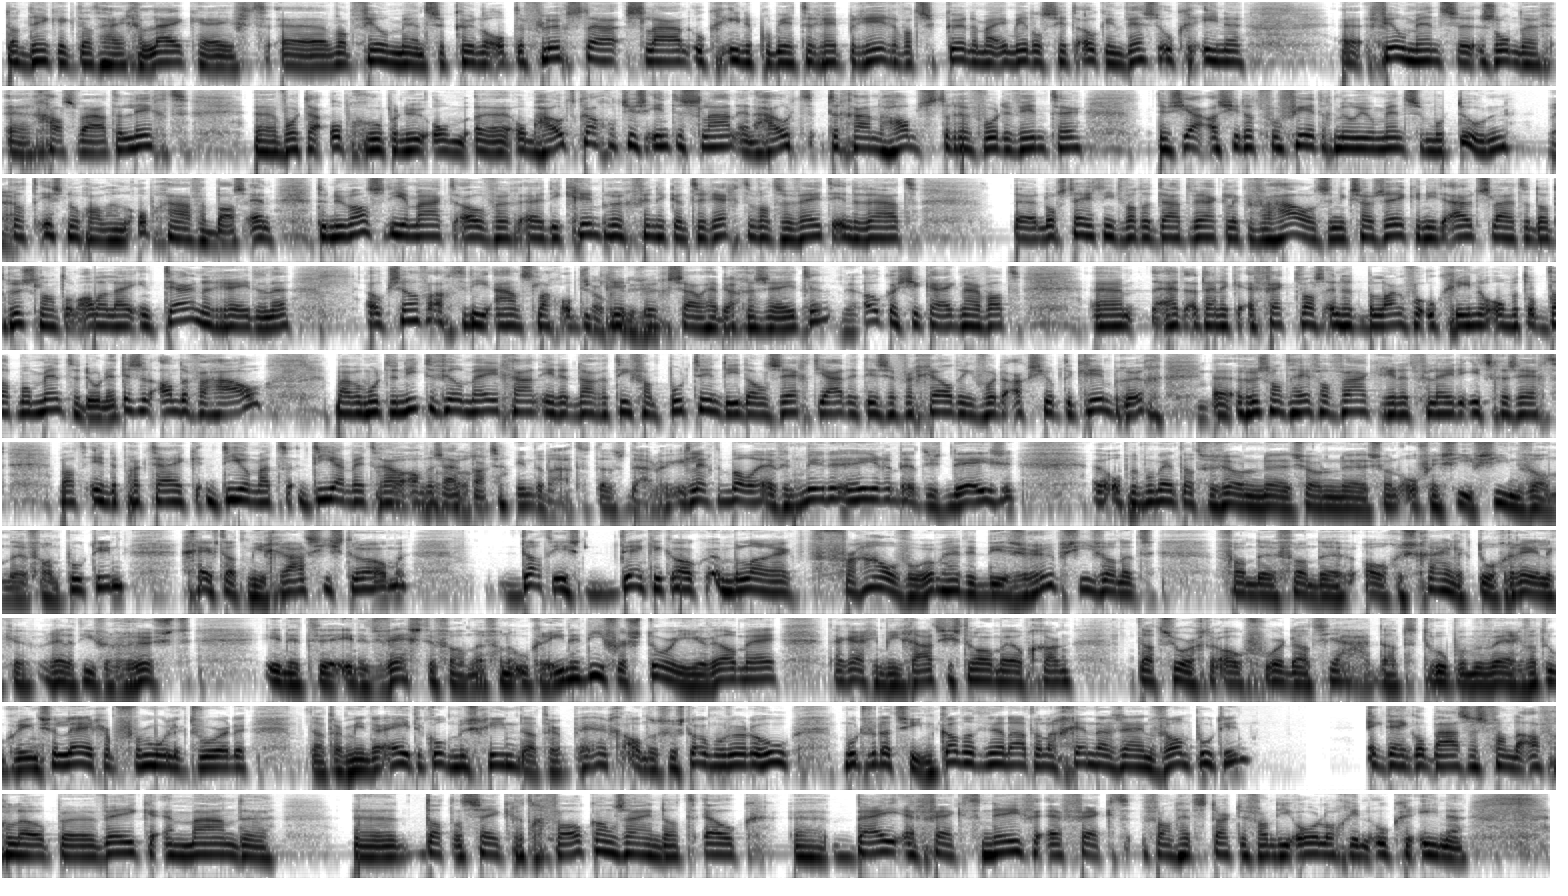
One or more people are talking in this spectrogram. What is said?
dan denk ik dat hij gelijk heeft. Uh, want veel mensen kunnen op de vlucht slaan. Oekraïne probeert te repareren wat ze kunnen, maar inmiddels zit ook in West-Oekraïne veel mensen zonder uh, gas, water, licht. Uh, wordt daar opgeroepen nu om, om houtkacheltjes in te slaan en hout te gaan hamsteren voor de winter. Dus ja, als je dat voor 40 miljoen mensen moet doen, ja. dat is nogal een opgave, Bas. En de nuance die je maakt over die Krimbrug vind ik een terechte, want we weten inderdaad uh, nog steeds niet wat het daadwerkelijke verhaal is. En ik zou zeker niet uitsluiten dat Rusland om allerlei interne redenen ook zelf achter die aanslag op die Krimbrug zou hebben ja, gezeten. Ja, ja. Ook als je kijkt naar wat uh, het uiteindelijke effect was en het belang voor Oekraïne om het op dat moment te doen. Het is een ander verhaal, maar we moeten niet te veel meegaan in het narratief van Poetin, die dan zegt: ja, dit is een vergelding voor de actie op de Krimbrug. Uh, Rusland heeft al vaker in het verleden iets gezegd wat in de praktijk diametraal anders uitpakte. Inderdaad, dat is duidelijk. Ik leg de bal even in het midden, heren. Dat is deze. Uh, op het moment dat we zo'n zo'n zo'n offensief zien van, van Poetin, geeft dat migratiestromen. Dat is denk ik ook een belangrijk verhaal voor hem. De disruptie van, het, van, de, van de ogenschijnlijk toch redelijke, relatieve rust in het, in het westen van, van de Oekraïne. Die verstoor je hier wel mee. Daar krijg je migratiestroom mee op gang. Dat zorgt er ook voor dat, ja, dat troepenbeweging van het Oekraïnse leger vermoeilijkt worden. Dat er minder eten komt misschien. Dat er erg anders gestoken moet worden. Hoe moeten we dat zien? Kan dat inderdaad een agenda zijn van Poetin? Ik denk op basis van de afgelopen weken en maanden uh, dat dat zeker het geval kan zijn. Dat elk uh, bijeffect, neveneffect van het starten van die oorlog in Oekraïne,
